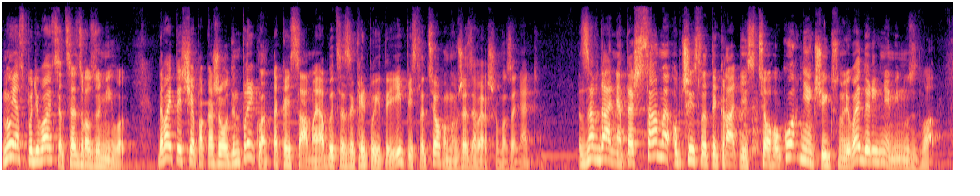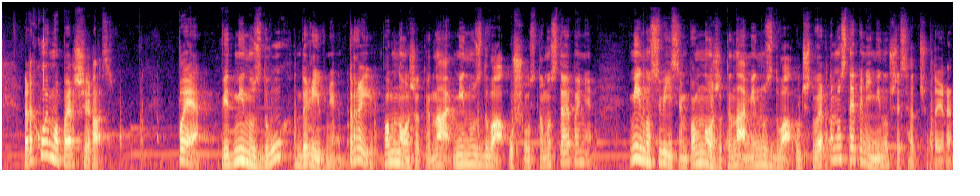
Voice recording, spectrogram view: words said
Ну, я сподіваюся, це зрозуміло. Давайте ще покажу один приклад, такий самий, аби це закріпити, і після цього ми вже завершимо заняття. Завдання те ж саме обчислити кратність цього корня, якщо х0 дорівнює мінус 2. Рахуємо перший раз. P від мінус 2 дорівнює 3 помножити на мінус 2 у шостому степені, мінус 8 помножити на мінус 2 у четвертому степені, мінус 64.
